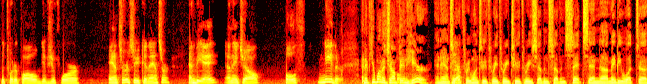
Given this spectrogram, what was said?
the Twitter poll gives you four answers, so you can answer: NBA, NHL, both, neither. And if you want to jump in here and answer, Yeah. 312 332 3776. And uh, maybe what. Uh,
